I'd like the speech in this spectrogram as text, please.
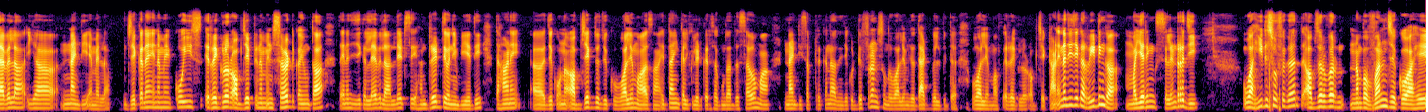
ليول آهي اها 90 ايم ايل آهي. جيڪڏهن ان ۾ ڪوئي اريگلر آبجيڪٽ ان ۾ انسرٽ ڪيون ٿا ته ان جي جيڪا ليول آهي ليٽ سي 100 تي وڃي بيهي ٿي ته هاڻي جيڪو ان آبجيڪٽ جو جيڪو واليوم آهي اسان هتان ئي ڪيلڪليٽ ڪري سگهون ٿا ته سؤ مان 90 سبٽريڪٽ ڪنداسين جيڪو ڊفرنس هوندو واليوم جو ديٽ ول بي دي واليوم آف اريگلر آبجيڪٽ هاڻي ان جي جيڪا ريڊنگ آهي ميرنگ سلينڊر جي اها هي ڏسو فگر ته آبزرور نمبر ون جيڪو آهي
